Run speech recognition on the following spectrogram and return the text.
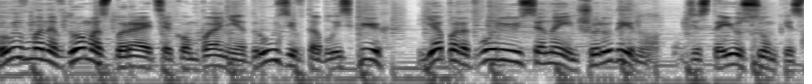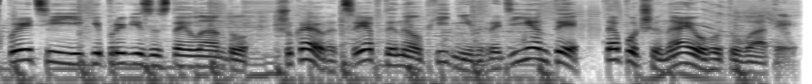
Коли в мене вдома збирається компанія друзів та близьких, я перетворююся на іншу людину. Дістаю сумки спеції, які привіз із Таїланду, шукаю рецепти, необхідні інгредієнти та починаю готувати.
